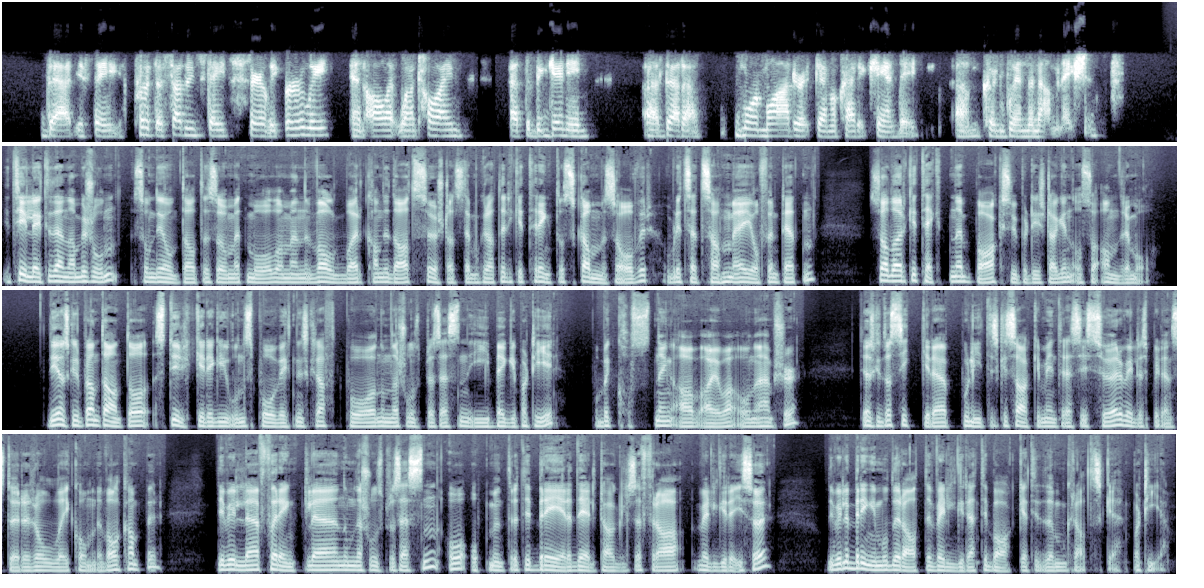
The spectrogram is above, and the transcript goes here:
that if they put the southern states fairly early and all at one time at the beginning, uh, that a more moderate Democratic candidate um, could win the nomination. I tillegg til denne ambisjonen, som de omtalte som et mål om en valgbar kandidat sørstatsdemokrater ikke trengte å skamme seg over og blitt sett sammen med i offentligheten, så hadde arkitektene bak supertirsdagen også andre mål. De blant annet å styrke regionens påvirkningskraft på nominasjonsprosessen i begge partier, på bekostning av Iowa og New Hampshire. De ønsket å sikre politiske saker med interesse i sør ville spille en større rolle i kommende valgkamper, de ville forenkle nominasjonsprosessen og oppmuntre til bredere deltakelse fra velgere i sør. De ville bringe moderate velgere tilbake til det demokratiske partiet.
